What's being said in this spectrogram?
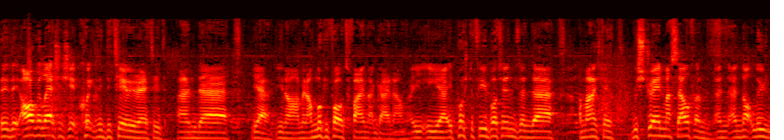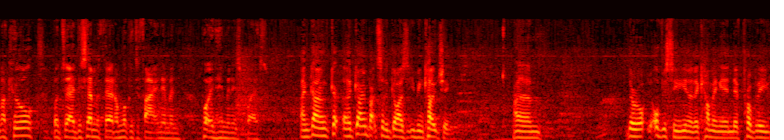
the, the, our relationship quickly deteriorated, and uh, yeah, you know, I mean, I'm looking forward to fighting that guy now. He, he, uh, he pushed a few buttons, and uh, I managed to restrain myself and, and, and not lose my cool. But uh, December 3rd, I'm looking to fighting him and putting him in his place. And going uh, going back to the guys that you've been coaching, um, they're obviously you know they're coming in. They're probably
